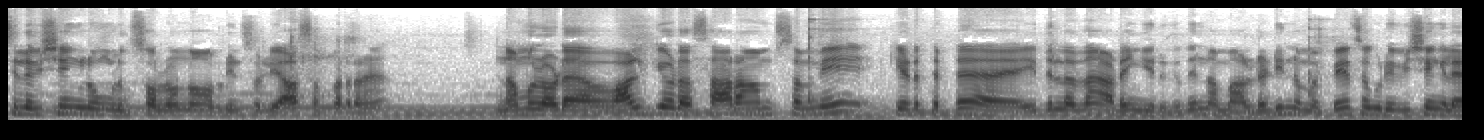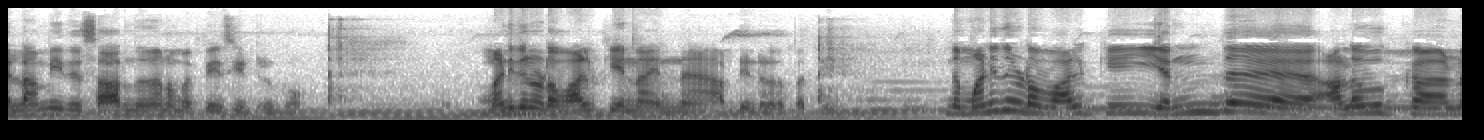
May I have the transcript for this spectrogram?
சில விஷயங்கள் உங்களுக்கு சொல்லணும் அப்படின்னு சொல்லி ஆசைப்பட்றேன். நம்மளோட வாழ்க்கையோட சாராம்சமே கிட்டத்தட்ட இதில் தான் அடங்கி இருக்குது நம்ம ஆல்ரெடி நம்ம பேசக்கூடிய விஷயங்கள் எல்லாமே இது சார்ந்து தான் நம்ம பேசிகிட்டு இருக்கோம். மனிதனோட வாழ்க்கைன்னா என்ன அப்படின்றத பற்றி இந்த மனிதனோட வாழ்க்கை எந்த அளவுக்கான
